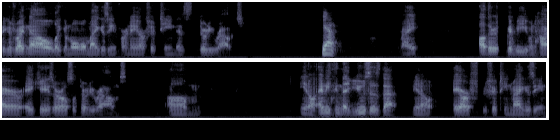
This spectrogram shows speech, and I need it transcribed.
because right now, like a normal magazine for an AR-15 is 30 rounds. Yeah. Right. Others could be even higher. AKs are also 30 rounds. Um, you know, anything that uses that, you know, AR-15 magazine,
